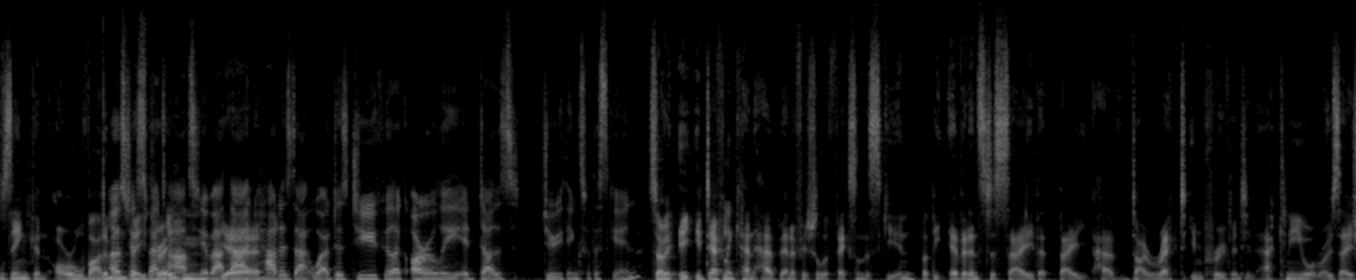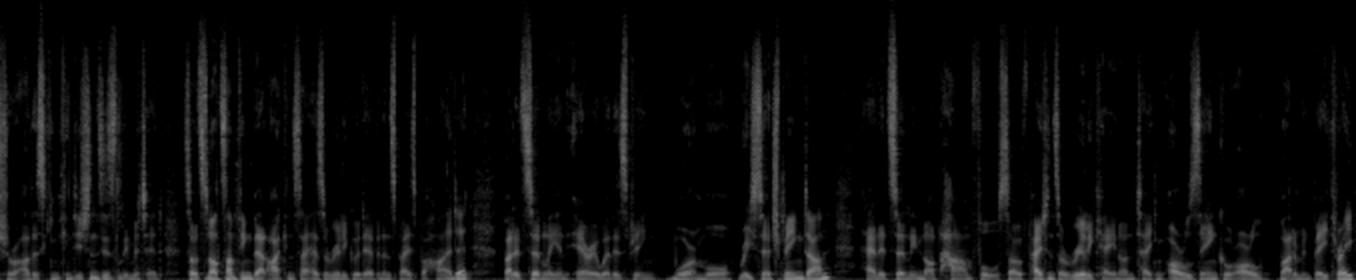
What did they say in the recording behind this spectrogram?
zinc and oral vitamin B3. I was B3. just about to ask you about hmm. Yeah. that. How does that work? Does do you feel like orally it does do things for the skin? So it, it definitely can have beneficial effects on the skin, but the evidence to say that they have direct improvement in acne or rosacea or other skin conditions is limited. So it's not something that I can say has a really good evidence base behind it, but it's certainly an area where there's been more and more research being done, and it's certainly not harmful. So if patients are really keen on taking oral zinc or oral vitamin B3,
